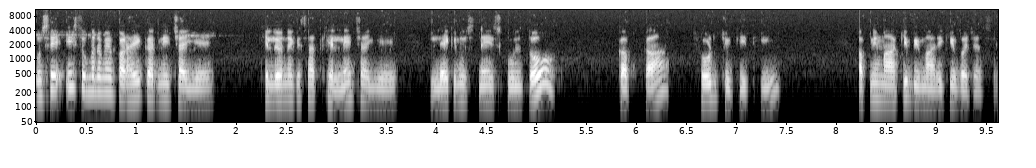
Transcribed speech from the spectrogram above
उसे इस उम्र में पढ़ाई करनी चाहिए, खिलौने के साथ खेलने चाहिए, लेकिन उसने स्कूल तो कब का छोड़ चुकी थी? अपनी माँ की बीमारी की वजह से।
